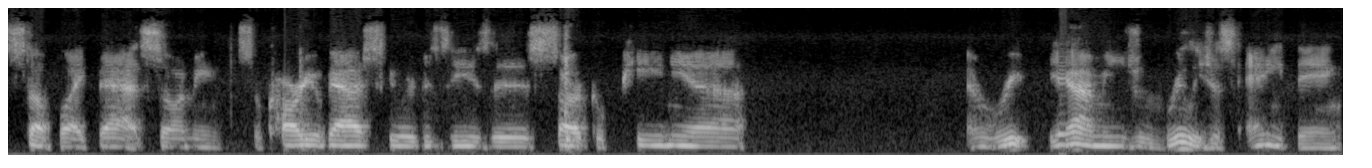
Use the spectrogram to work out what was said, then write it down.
stuff like that. So, I mean, so cardiovascular diseases, sarcopenia, and re- yeah, I mean, really just anything.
